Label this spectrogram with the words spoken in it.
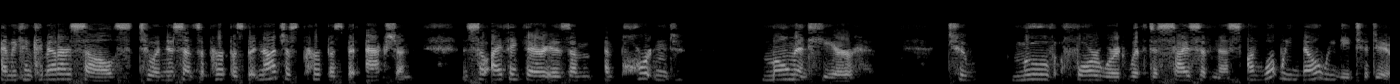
And we can commit ourselves to a new sense of purpose, but not just purpose, but action. And so I think there is an important moment here to move forward with decisiveness on what we know we need to do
